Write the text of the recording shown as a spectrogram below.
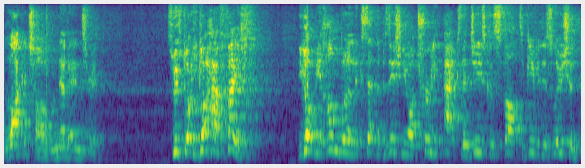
like a child will never enter it. So we've got, you've got to have faith. You've got to be humble and accept the position you are truly at, then Jesus can start to give you the solution.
